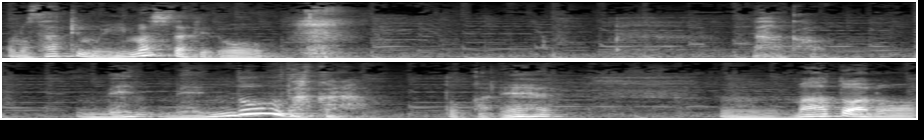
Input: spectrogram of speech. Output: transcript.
このさっきも言いましたけどなんか面倒だからとかね、うん。まあ、あとあの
